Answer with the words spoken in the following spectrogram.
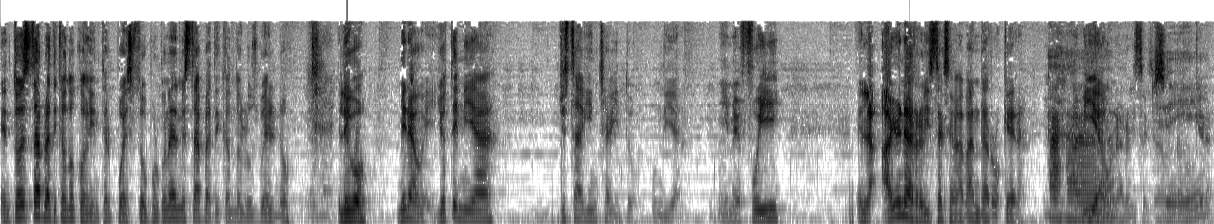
Entonces estaba platicando con Interpuesto, porque una vez me estaba platicando Luzbel, ¿no? Y le digo, mira, güey, yo tenía, yo estaba bien chavito un día y me fui. en la- hay una revista que se llama Banda Rockera. Ajá. Había una revista que se llama Sí. Banda Rockera.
